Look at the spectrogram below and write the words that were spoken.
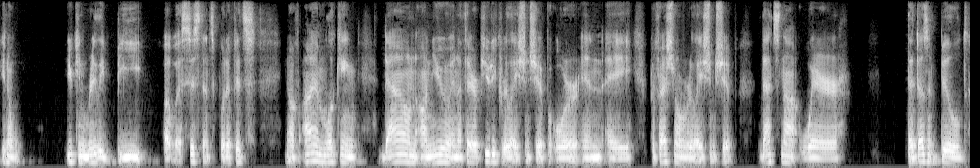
you know you can really be of assistance. But if it's, you know, if I am looking down on you in a therapeutic relationship or in a professional relationship, that's not where that doesn't build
